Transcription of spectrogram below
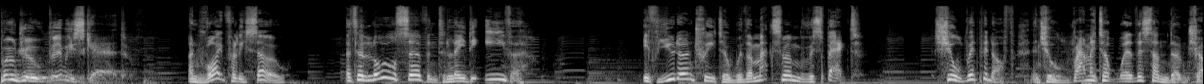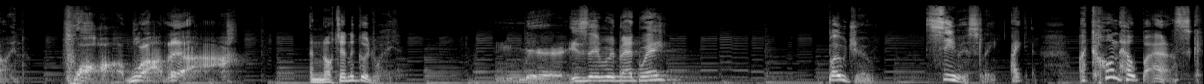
Bojo very scared. And rightfully so, as a loyal servant to Lady Eva. If you don't treat her with a maximum of respect, she'll rip it off and she'll ram it up where the sun don't shine. Wah, rather. And not in a good way. Uh, is there a bad way? Bojo, seriously, I, I can't help but ask.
